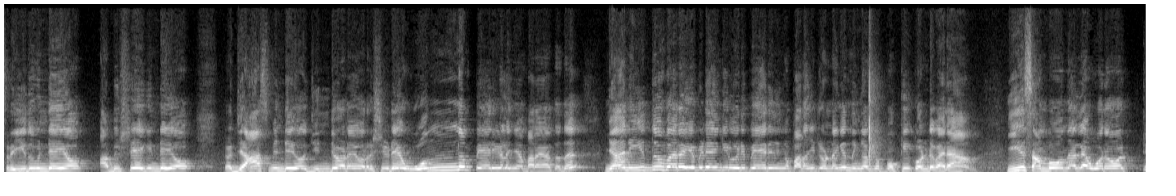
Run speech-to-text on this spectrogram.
ശ്രീധുവിന്റെയോ അഭിഷേകിന്റെയോ ജാസ്മിന്റെയോ ജിൻഡോയുടെയോ ഋഷിയുടെയോ ഒന്നും പേരുകൾ ഞാൻ പറയാത്തത്. ഞാൻ ഇതുവരെ എവിടെയെങ്കിലും ഒരു പേര് നിങ്ങൾ പറഞ്ഞിട്ടുണ്ടെങ്കിൽ നിങ്ങൾക്ക് പൊക്കിക്കൊണ്ട് വരാം. ഈ സംഭവം എന്നല്ല ഒരൊറ്റ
